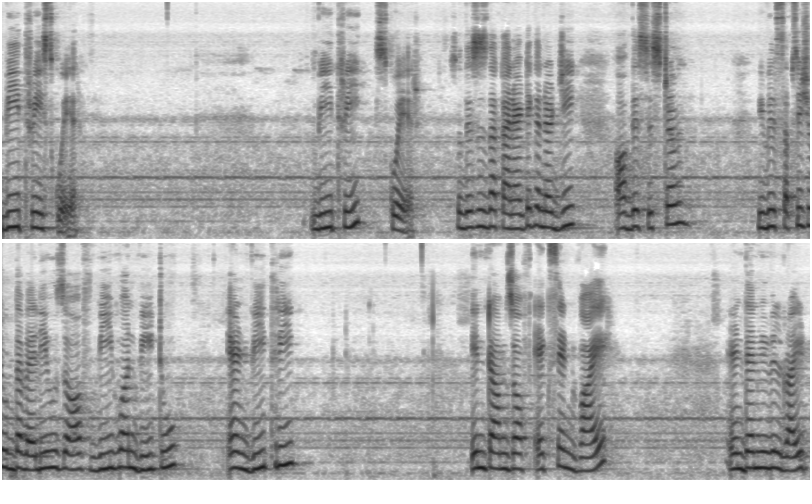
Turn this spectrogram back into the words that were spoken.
v3 square. V3 square. So this is the kinetic energy of this system we will substitute the values of v1 v2 and v3 in terms of x and y and then we will write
